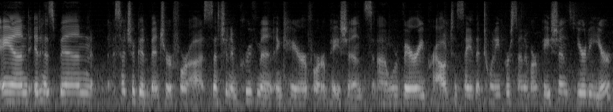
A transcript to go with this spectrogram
and it has been such a good venture for us, such an improvement in care for our patients. Uh, we're very proud to say that 20% of our patients year to year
